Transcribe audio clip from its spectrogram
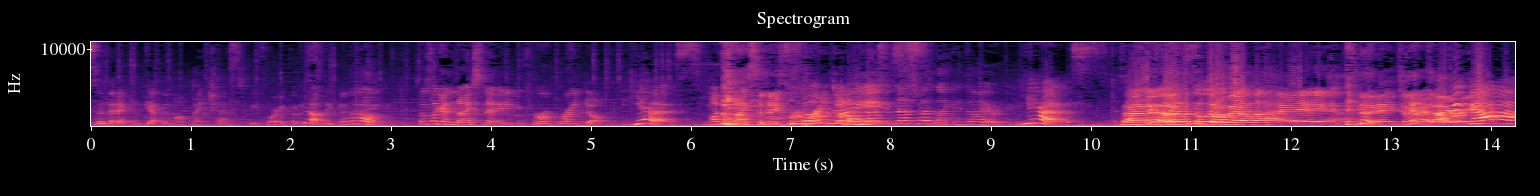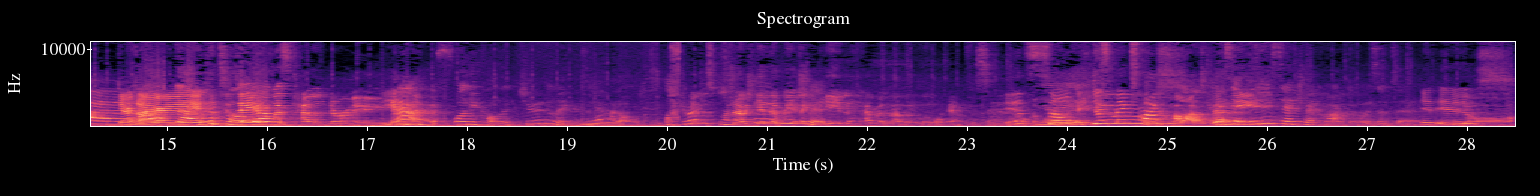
so that I can get them off my chest before I go to Yeah. sleep. at Wow. Sounds like a nice name for a brain dump. Yes. Much nicer name for a brain dump. Nice. that's, that's what, like a diary. Yes. That's So like- it's a little bit like Teenager Oh diary. God. Yeah, Today I was calendaring. Yes. Well, you call it journaling as an Yeah. adult. Can I just point out again that we again have another little ampersand It's on the so? It just makes my cute. heart Is it, happy. it is their trademark though, isn't it? It is. Yeah.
